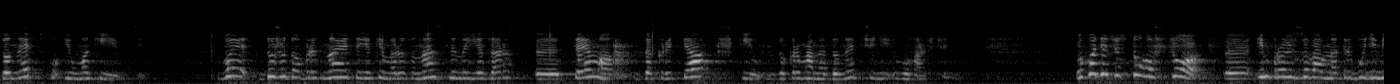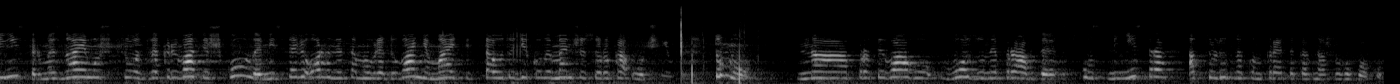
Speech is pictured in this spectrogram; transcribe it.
Донецьку і в Макіївці. Ви дуже добре знаєте, якими резонансними є зараз е, тема шкіл, зокрема на Донеччині і Луганщині. Виходячи з того, що е, імпровізував на трибуні міністр, ми знаємо, що закривати школи місцеві органи самоврядування мають підставу тоді, коли менше 40 учнів. Тому на противагу возу неправди з уст міністра абсолютна конкретика з нашого боку.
